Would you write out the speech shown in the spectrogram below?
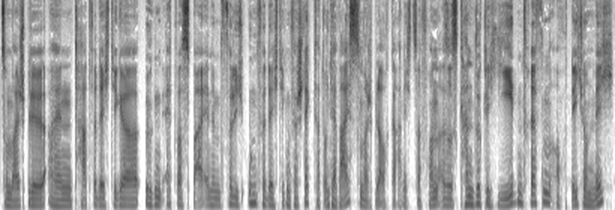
zum Beispiel ein Tatverdächtiger irgendetwas bei einem völlig Unverdächtigen versteckt hat und der weiß zum Beispiel auch gar nichts davon. Also es kann wirklich jeden treffen, auch dich und mich.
